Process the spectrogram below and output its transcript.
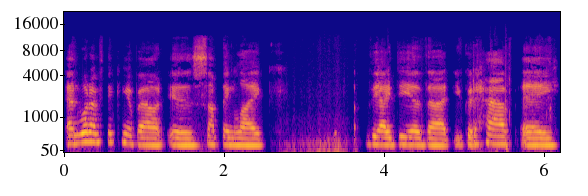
and what I'm thinking about is something like the idea that you could have a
